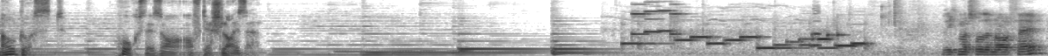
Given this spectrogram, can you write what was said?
August. Hochsaison auf der Schleuse. Riechmannsstraße Nordfeld.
